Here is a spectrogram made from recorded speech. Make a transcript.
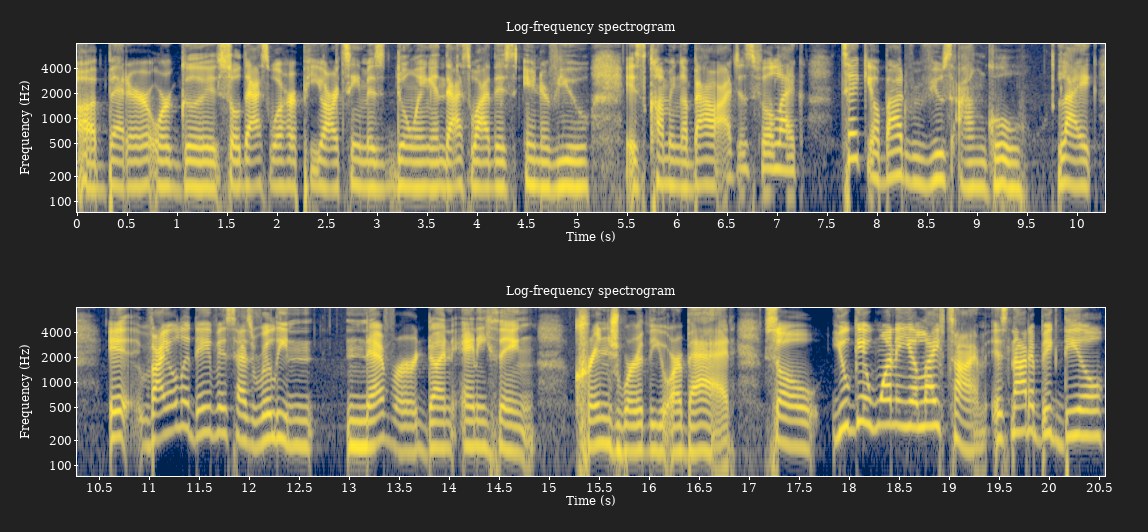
uh, better or good. So that's what her PR team is doing and that's why this interview is coming about. I just feel like take your bad reviews and go. Like it Viola Davis has really never done anything cringeworthy or bad. So you get one in your lifetime. It's not a big deal.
